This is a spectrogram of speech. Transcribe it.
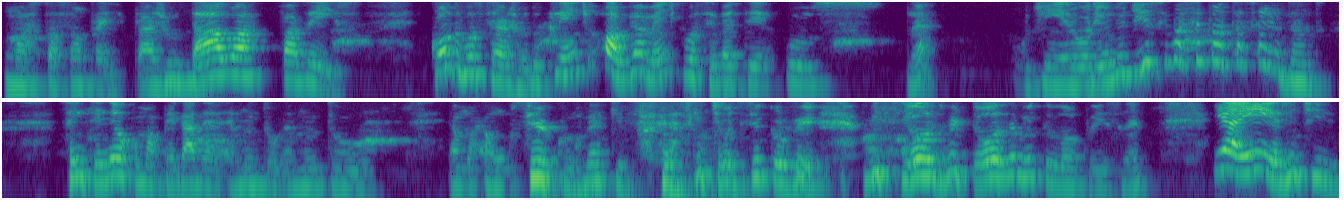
uma situação para ele, para ajudá-lo a fazer isso. Quando você ajuda o cliente, obviamente que você vai ter os, né, o dinheiro oriundo disso e você vai estar se ajudando. Você entendeu como a pegada é, muito, é muito, é, uma, é um círculo, né? Que a gente chama de círculo vicioso, virtuoso, é muito louco isso, né? E aí, a gente,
